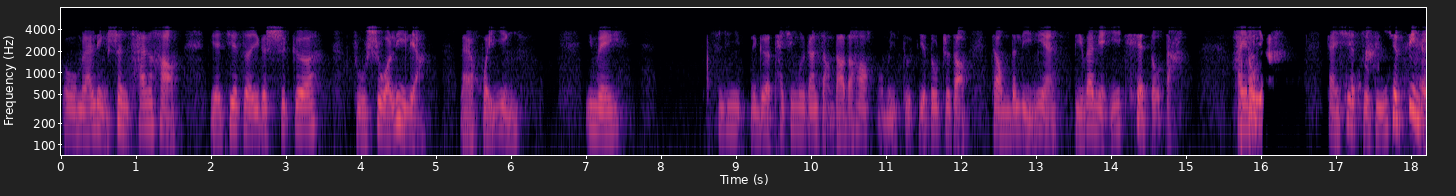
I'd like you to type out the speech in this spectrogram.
我们来领圣餐哈，也借着一个诗歌“主是我力量”来回应，因为曾经那个太清木刚讲到的哈，我们都也都知道，在我们的里面比外面一切都大，还有感谢主比一切的病毒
